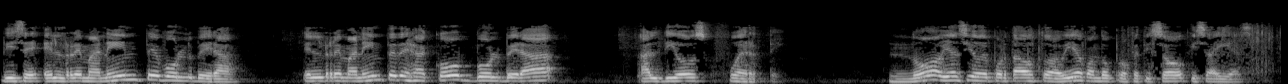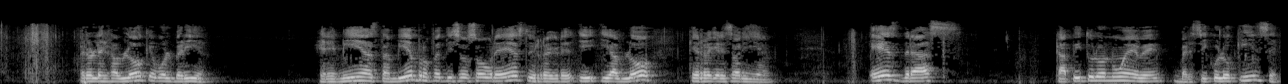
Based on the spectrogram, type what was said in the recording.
Dice, el remanente volverá, el remanente de Jacob volverá al Dios fuerte. No habían sido deportados todavía cuando profetizó Isaías, pero les habló que volvería. Jeremías también profetizó sobre esto y, y habló que regresaría. Esdras, capítulo 9, versículo 15,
